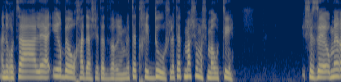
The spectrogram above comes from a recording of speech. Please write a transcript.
אני רוצה להאיר באור חדש את הדברים, לתת חידוש, לתת משהו משמעותי. שזה אומר,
